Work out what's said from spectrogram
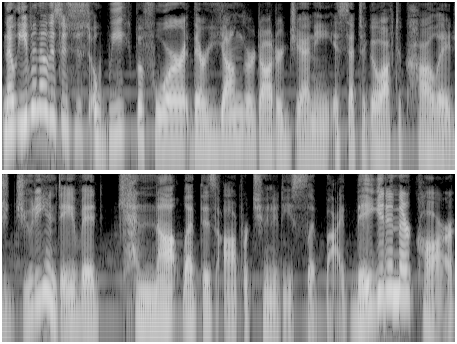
Now, even though this is just a week before their younger daughter Jenny is set to go off to college, Judy and David cannot let this opportunity slip by. They get in their car,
